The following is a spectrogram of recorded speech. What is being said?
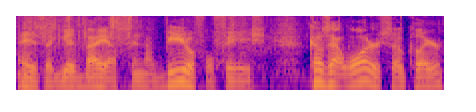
That is a good bass and a beautiful fish because that water's so clear.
